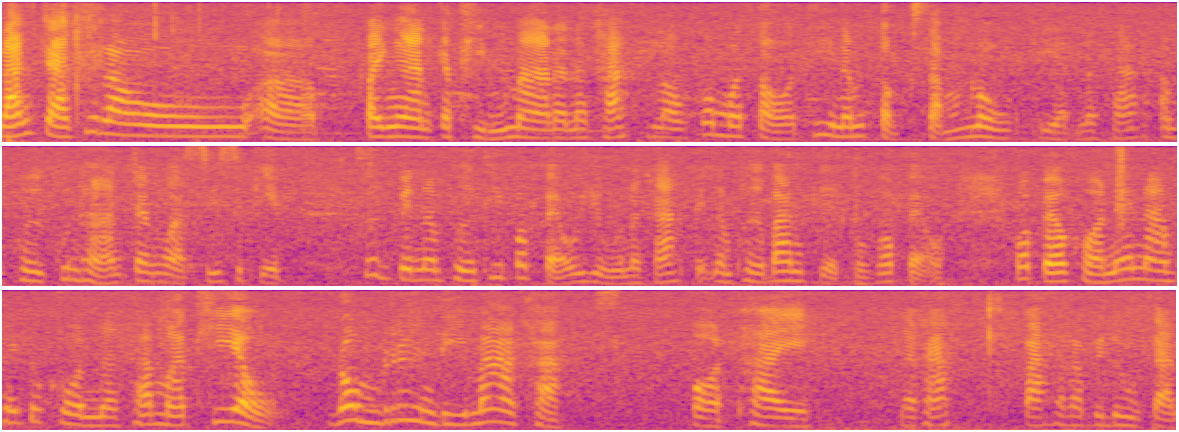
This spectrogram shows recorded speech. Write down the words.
หลังจากที่เราไปงานกระถินมาแล้วนะคะ เราก็มาต่อที่น้ำตกสำโรงเกียรตินะคะอำเภอคุนหารจังหวัดศรีสะเกดซึ่งเป็นอำเภอที่ป้าแป๋วอยู่นะคะ เป็นอำเภอบ้านเกิดของป้าแป๋วป้าแป๋วขอแนะนำให้ทุกคนนะคะ มาเที่ยวร่มรื่นดีมากค่ะ ปลอดภัยนะคะไปเราไปดูกัน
